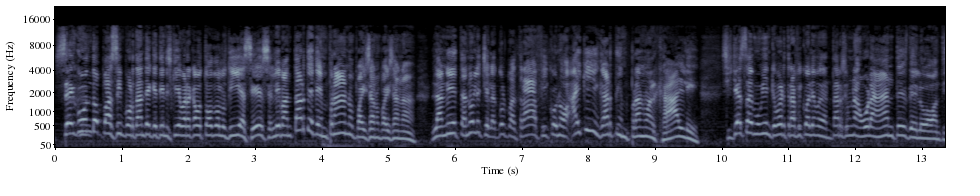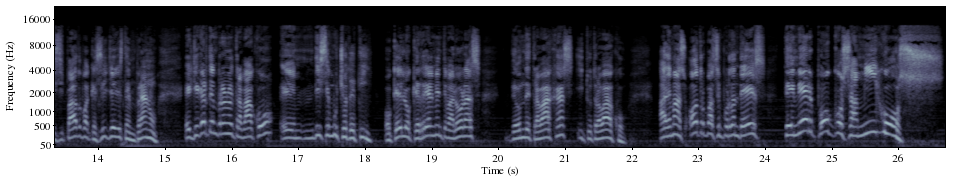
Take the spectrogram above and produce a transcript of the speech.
Segundo paso importante que tienes que llevar a cabo todos los días es levantarte temprano, paisano, paisana. La neta, no le eche la culpa al tráfico, no, hay que llegar temprano al jale. Si ya sabes muy bien que va a haber tráfico, hay que levantarse una hora antes de lo anticipado para que sí llegues temprano. El llegar temprano al trabajo eh, dice mucho de ti, ¿ok? Lo que realmente valoras de dónde trabajas y tu trabajo. Además, otro paso importante es tener pocos amigos.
